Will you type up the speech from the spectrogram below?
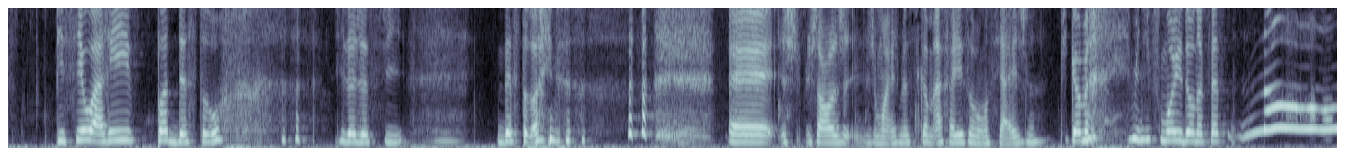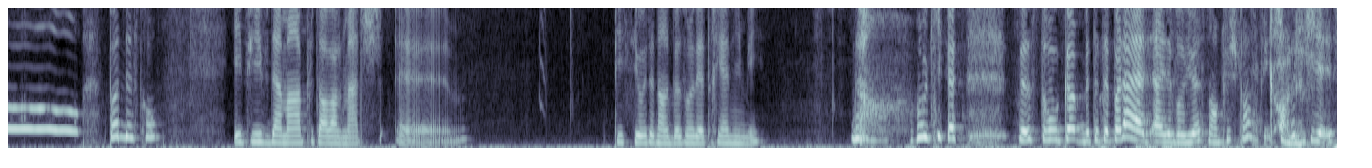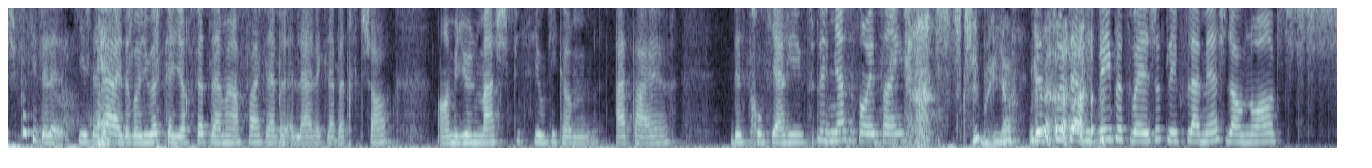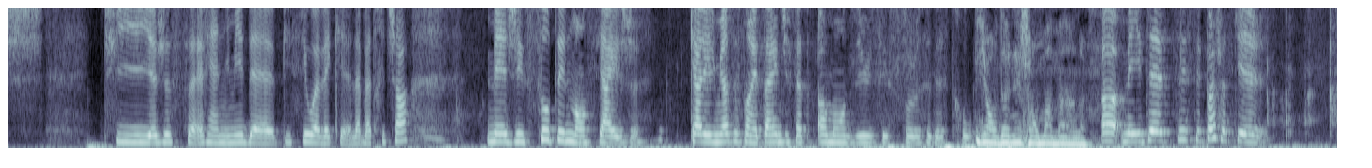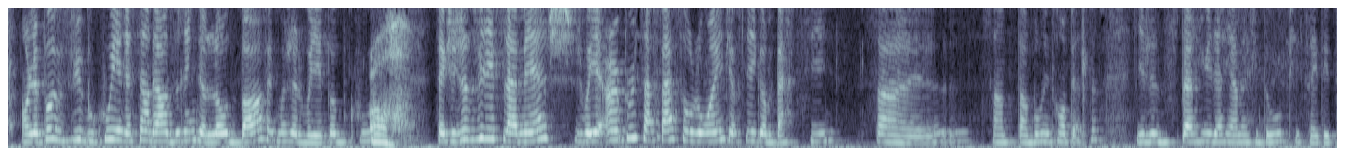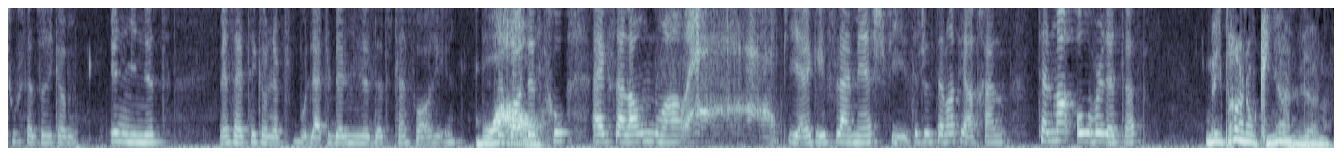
PCO arrive, pas de destro. Et là, je suis destroyed. euh, je- genre, je, je- je me suis comme affalée sur mon siège. Puis comme Emily et moi, les deux, on a fait non, pas de destro. Et puis évidemment, plus tard dans le match, euh, PCO était dans le besoin d'être réanimé. Donc, Destro, comme. Mais t'étais pas là à AWS non plus, je pense. que- Je sais pas qui, je sais pas qui était, là- qui était là à AWS quand il a refait la même affaire avec la, la- avec la batterie de char en milieu de match, puis CEO qui est comme à terre. Destro qui arrive, toutes les lumières se sont éteintes. C'est brillant. Destro est arrivé, puis là, tu voyais juste les flamèches dans le noir. Puis il a juste réanimé de PCO avec la batterie de char. Mais j'ai sauté de mon siège. Quand les lumières se sont éteintes, j'ai fait Oh mon Dieu, c'est sûr, c'est Destro. Ils ont donné son moment, là. Ah, mais il était, tu sais, c'est pas parce que on l'a pas vu beaucoup. Il est resté en dehors du ring de l'autre bord, fait que moi je le voyais pas beaucoup. Oh. Fait que j'ai juste vu les flamèches. Je voyais un peu sa face au loin, puis aussi il est comme parti sans, euh, sans tambour ni trompette. Là. Il a juste disparu derrière le rideau, puis ça a été tout. Ça a duré comme une minute. Mais ça a été comme la plus, beau- la plus belle minute de toute la soirée. Wow. De voir Destro avec sa langue noire, puis avec les flamèches, puis c'est juste tellement théâtral. Tellement over the top. Mais il prend un autre client, lui, là. là.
